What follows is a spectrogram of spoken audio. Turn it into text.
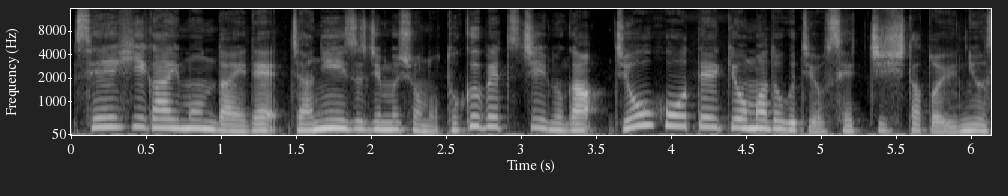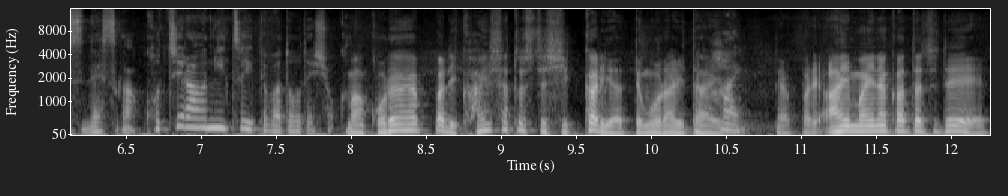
性被害問題でジャニーズ事務所の特別チームが情報提供窓口を設置したというニュースですがこちらについてはどうでしょうか、まあ、これはやっぱり会社としてしっかりやってもらいたい、はい、やっぱり曖昧な形で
